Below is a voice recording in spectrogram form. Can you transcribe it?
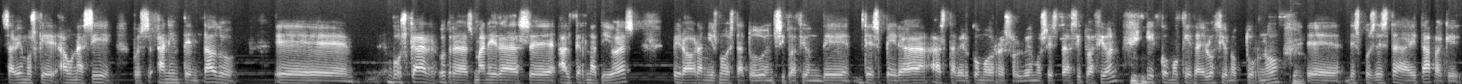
sabemos que aún así pues han intentado eh, buscar otras maneras eh, alternativas, pero ahora mismo está todo en situación de, espera hasta ver cómo resolvemos esta situación y cómo queda el ocio nocturno después de esta etapa, que,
